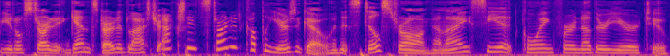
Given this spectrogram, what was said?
You know, started again, started last year. Actually, it started a couple years ago and it's still strong. And I see it going for another year or two.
